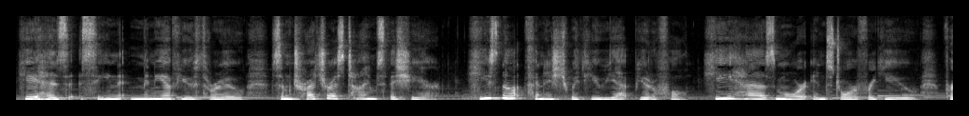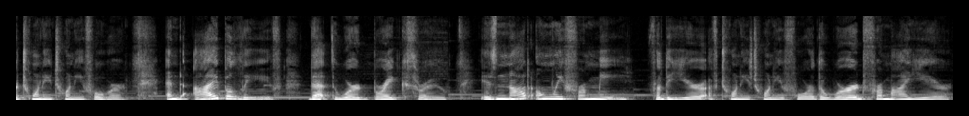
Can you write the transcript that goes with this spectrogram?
He has seen many of you through some treacherous times this year. He's not finished with you yet, beautiful. He has more in store for you for 2024. And I believe that the word breakthrough is not only for me for the year of 2024, the word for my year,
